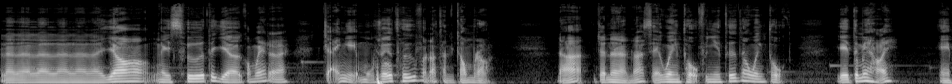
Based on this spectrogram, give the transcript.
là là, là là là là do ngày xưa tới giờ con bé đã trải nghiệm một số thứ và nó thành công rồi. Đó cho nên là nó sẽ quen thuộc với những thứ nó quen thuộc. Vậy tôi mới hỏi em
